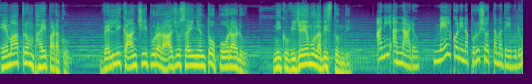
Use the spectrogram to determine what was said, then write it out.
ఏమాత్రం భయపడకు. వెళ్ళి కాంచీపుర రాజు సైన్యంతో పోరాడు. నీకు విజయము లభిస్తుంది. అని అన్నాడు. మేల్కొనిన పురుషోత్తమ దేవుడు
